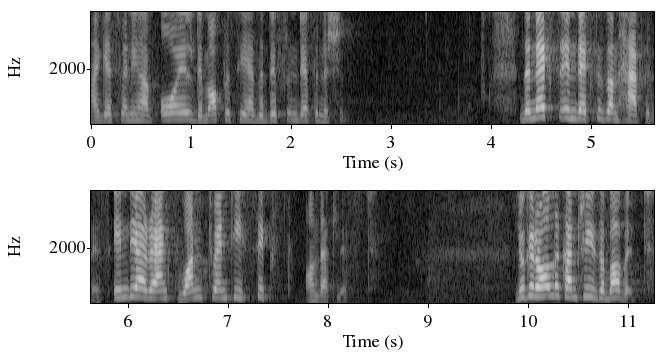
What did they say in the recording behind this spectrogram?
I guess when you have oil, democracy has a different definition. The next index is on happiness. India ranks 126th on that list. Look at all the countries above it.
